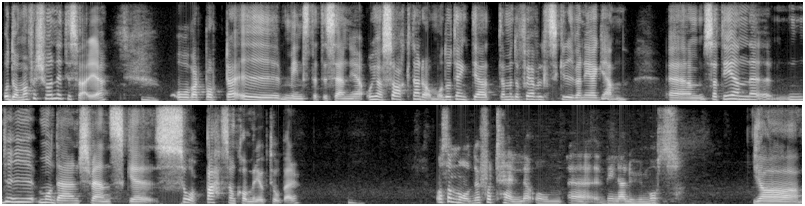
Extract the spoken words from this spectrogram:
Och de har försvunnit i Sverige. Mm. Och varit borta i minst ett decennium och jag saknar dem. Och då tänkte jag att ja, men då får jag väl skriva en egen. Um, så det är en uh, ny modern svensk uh, såpa som kommer i oktober. Mm. Och så må du berätta om uh, Villa Lumos. Ja,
